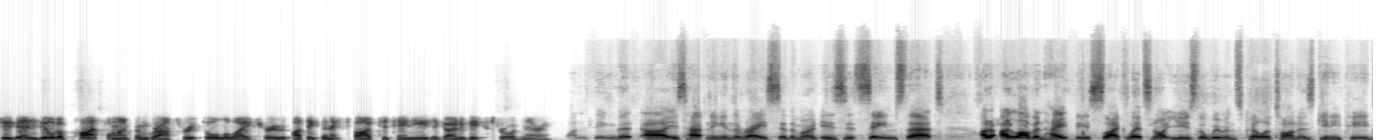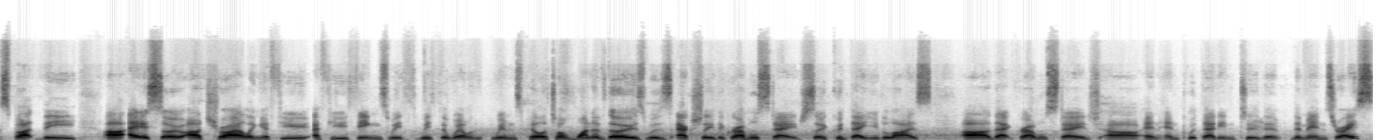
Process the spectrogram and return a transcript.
to then build a pipeline from grassroots all the way through. I think the next five to 10 years are going to be extraordinary. One thing that uh, is happening in the race at the moment is it seems that I, I, love and hate this. Like, let's not use the women's peloton as guinea pigs, but the uh, ASO are trialing a few a few things with with the women's peloton. One of those was actually the gravel stage. So, could they utilise uh, that gravel stage uh, and and put that into the the men's race?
